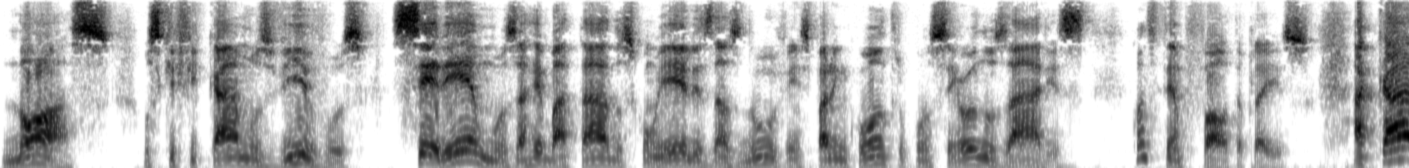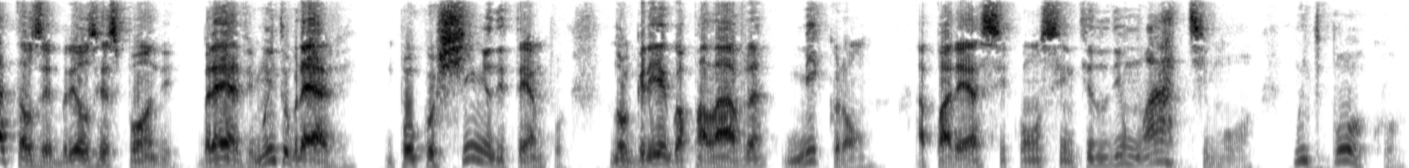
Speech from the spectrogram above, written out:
Nós, os que ficarmos vivos, seremos arrebatados com eles nas nuvens para o encontro com o Senhor nos ares. Quanto tempo falta para isso? A carta aos Hebreus responde: breve, muito breve, um poucochinho de tempo. No grego, a palavra micron aparece com o sentido de um átimo, muito pouco.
